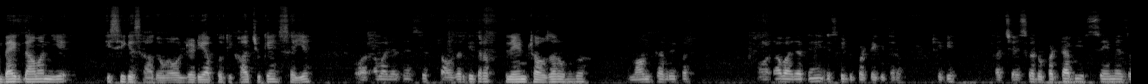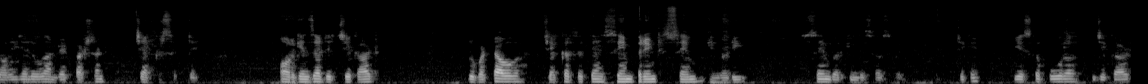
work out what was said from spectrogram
बैक दामन ये इसी के साथ होगा ऑलरेडी आपको दिखा चुके हैं, सही है। और अब आ जाते हैं सिर्फ़ ट्राउज़र की तरफ़। प्लेन ट्राउज़र होगा लॉन्ग फैब्रिक पर। और अब आ जाते हैं इसके दुपट्टे की तरफ़, ठीक है? अच्छा इसका दुपट्टा भी सेम एज ओरिजिनल होगा हंड्रेड परसेंट चेक कर सकते हैं। और गेंजा डिचे कार्ड दुपट्टा होगा चेक कर सकते हैं same print same embroidery same working के साथ ठीक है? ये इसका पूरा जेकार्ड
